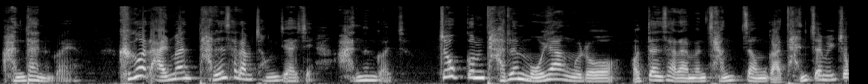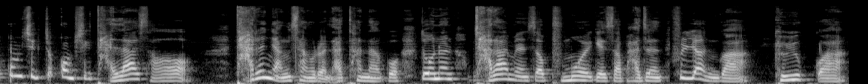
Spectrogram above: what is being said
안다는 거예요. 그걸 알면 다른 사람 정죄하지 않는 거죠. 조금 다른 모양으로 어떤 사람은 장점과 단점이 조금씩 조금씩 달라서 다른 양상으로 나타나고 또는 자라면서 부모에게서 받은 훈련과 교육과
